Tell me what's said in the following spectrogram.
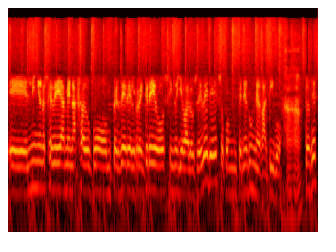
eh, el niño no se ve amenazado con perder el recreo si no lleva los deberes o con tener un negativo. Ajá. Entonces,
